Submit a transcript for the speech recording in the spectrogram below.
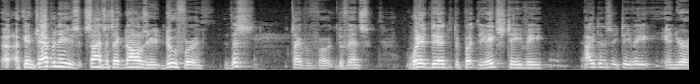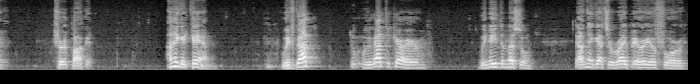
uh, can Japanese science and technology do for this type of uh, defense what it did to put the HTV, high density TV, in your shirt pocket? I think it can. We've got we've got the carrier. We need the missile. I think that's a ripe area for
